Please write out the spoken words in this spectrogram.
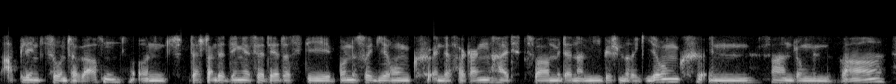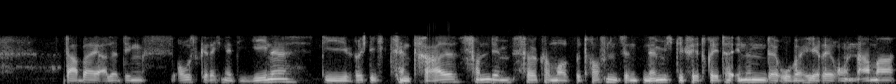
ablehnt zu unterwerfen. Und der Stand der Dinge ist ja der, dass die Bundesregierung in der Vergangenheit zwar mit der namibischen Regierung in Verhandlungen war, dabei allerdings ausgerechnet jene, die wirklich zentral von dem Völkermord betroffen sind, nämlich die VertreterInnen der Oberherero und Nama,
